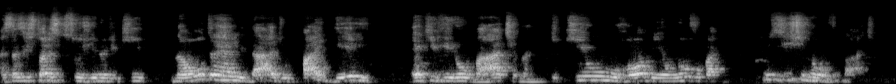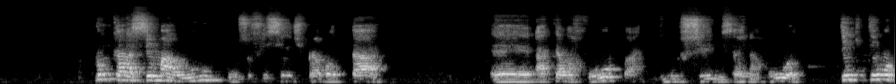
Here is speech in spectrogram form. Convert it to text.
Essas histórias que surgiram de que, na outra realidade, o pai dele é que virou Batman e que o Robin é o novo Batman. Não existe novo Batman. Para um cara ser maluco o suficiente para botar é, aquela roupa de morcego e sair na rua, tem que ter uma,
